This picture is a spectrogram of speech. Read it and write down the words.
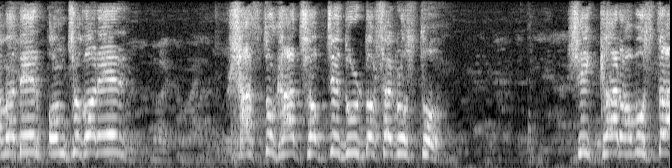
আমাদের পঞ্চগড়ের স্বাস্থ্য খাত সবচেয়ে দুর্দশাগ্রস্ত। শিক্ষার অবস্থা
